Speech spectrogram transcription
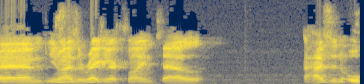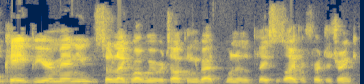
um, you know, has a regular clientele, has an okay beer menu. So like what we were talking about, one of the places I prefer to drink,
